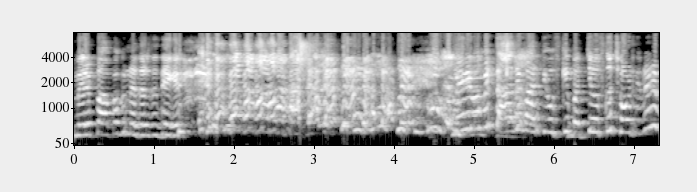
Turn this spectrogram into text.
मेरे पापा को नज़र से देख रही मेरी मम्मी ताले मारती है उसके बच्चे उसको छोड़ दे अरे मम्मी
